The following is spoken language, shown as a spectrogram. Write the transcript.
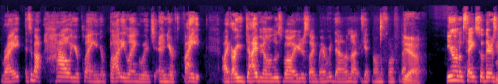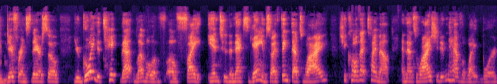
right? It's about how you're playing and your body language and your fight. Like, are you diving on a loose ball? you're just like, man, we're down. I'm not getting on the floor for that. Yeah. You know what I'm saying? So there's mm-hmm. a difference there. So you're going to take that level of, of fight into the next game. So I think that's why she called that timeout. And that's why she didn't have the whiteboard.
